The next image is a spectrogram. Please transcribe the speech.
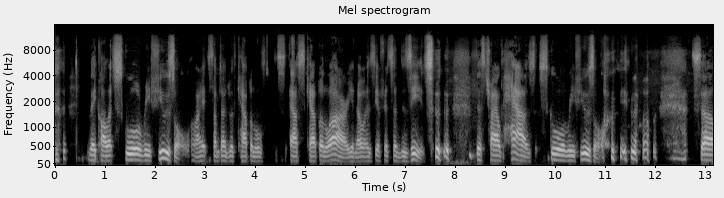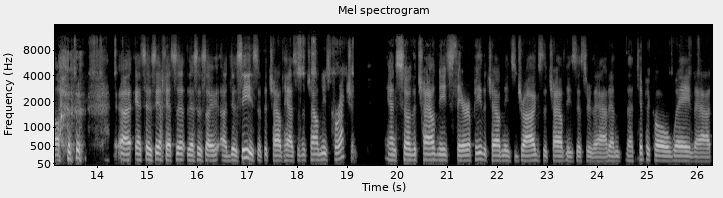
they call it school refusal, right? Sometimes with capital S, capital R, you know, as if it's a disease. this child has school refusal, you know. So uh, it's as if it's a, this is a, a disease that the child has and the child needs correction and so the child needs therapy the child needs drugs the child needs this or that. And the typical way that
